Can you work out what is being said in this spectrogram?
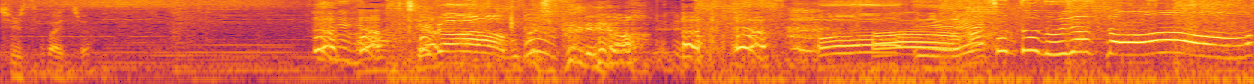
질 수가 있죠? 제가 묻고 싶은데요. 어, 예. 아, 손 또 놓으셨어.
